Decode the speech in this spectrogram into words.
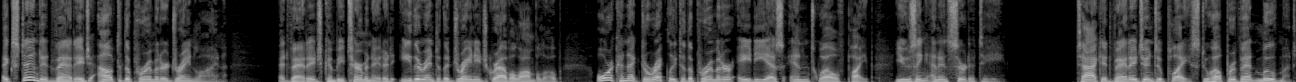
Extend AdvanEDGE out to the perimeter drain line. AdvanEDGE can be terminated either into the drainage gravel envelope or connect directly to the perimeter ADS N12 pipe using an insertee. Tack AdvanEDGE into place to help prevent movement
